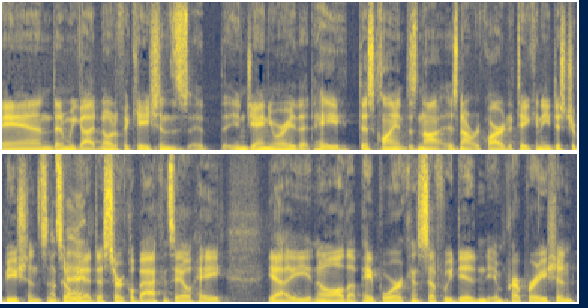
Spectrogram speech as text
And then we got notifications in January that hey, this client does not is not required to take any distributions, and so we had to circle back and say, oh hey, yeah, you know all that paperwork and stuff we did in, in preparation.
